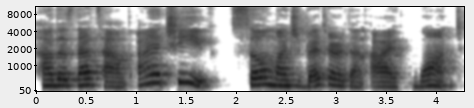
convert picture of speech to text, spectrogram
How does that sound? I achieve so much better than I want.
